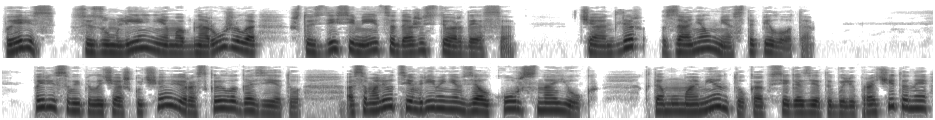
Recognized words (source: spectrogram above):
Пэрис с изумлением обнаружила, что здесь имеется даже стюардесса. Чандлер занял место пилота. Пэрис выпила чашку чаю и раскрыла газету, а самолет тем временем взял курс на юг. К тому моменту, как все газеты были прочитаны,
